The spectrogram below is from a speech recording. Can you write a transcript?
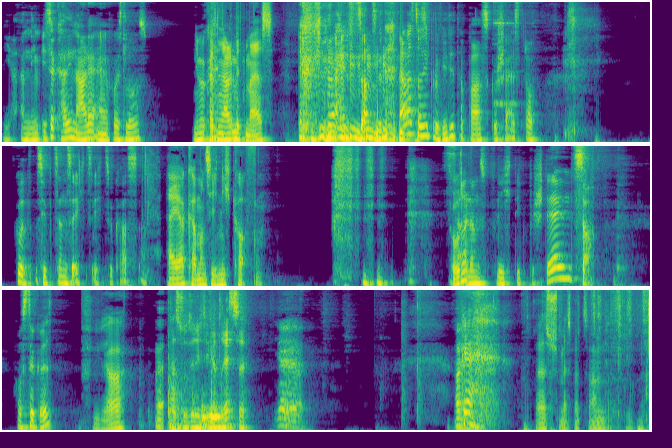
Ja, dann nimm, ist ja Kardinale einfallslos. Nimm mal Kardinale mit Mais. 1,20. Na, was, das ich probiere Tabasco, scheiß drauf. Gut, 17,60 zur Kasse. Eier kann man sich nicht kaufen. Oder? Zahlungspflichtig bestellen. So. Hast du Geld? Ja. Hast du die richtige Adresse? Ja, ja, ja. Okay. Das schmeißen wir zusammen.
